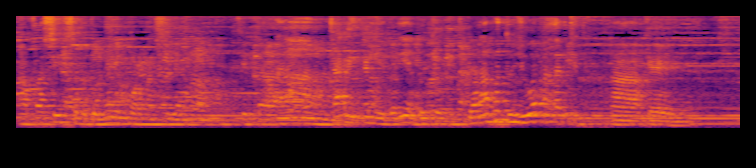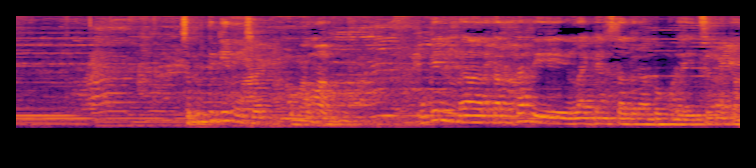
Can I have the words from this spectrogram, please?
apa sih sebetulnya informasi yang kita Ah. cari kan gitu iya betul dan apa tujuan akan gitu nah oke seperti gini so Kumam. mungkin eh, rekan-rekan di like Instagram pemuda Icar atau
